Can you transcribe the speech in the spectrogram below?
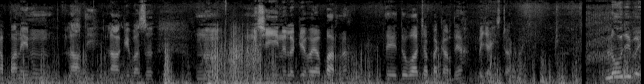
ਆਪਾਂ ਨੇ ਇਹਨੂੰ ਲਾਤੀ, ਲਾ ਕੇ ਬਸ ਹੁਣ ਮਸ਼ੀਨ ਲੱਗੇ ਹੋਇਆ ਭਰਨ। ਤੇ ਦੋ ਬਾਅਦ ਚ ਆਪਾਂ ਕਰਦੇ ਆ ਬਿਜਾਈ ਸਟਾਰਟ ਬਾਈ। ਲੋ ਜੀ ਬਾਈ,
